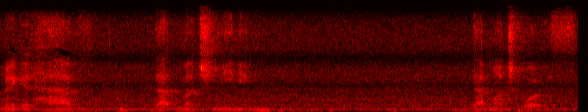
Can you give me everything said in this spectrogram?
make it have that much meaning, that much worth.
